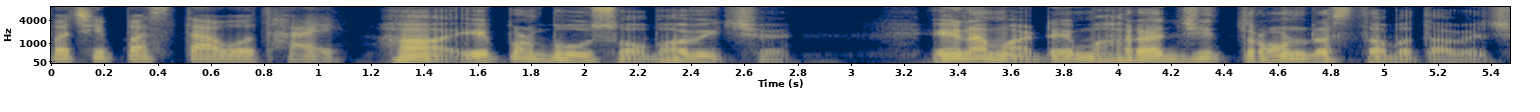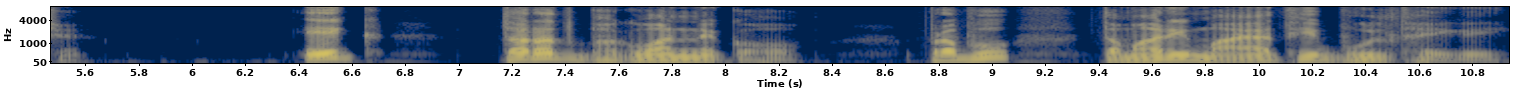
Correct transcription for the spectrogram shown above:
પછી પસ્તાવો થાય. હા એ પણ બહુ સ્વાભાવિક છે. એના માટે મહારાજજી ત્રણ રસ્તા બતાવે છે. એક તરત ભગવાનને કહો પ્રભુ તમારી માયાથી ભૂલ થઈ ગઈ.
